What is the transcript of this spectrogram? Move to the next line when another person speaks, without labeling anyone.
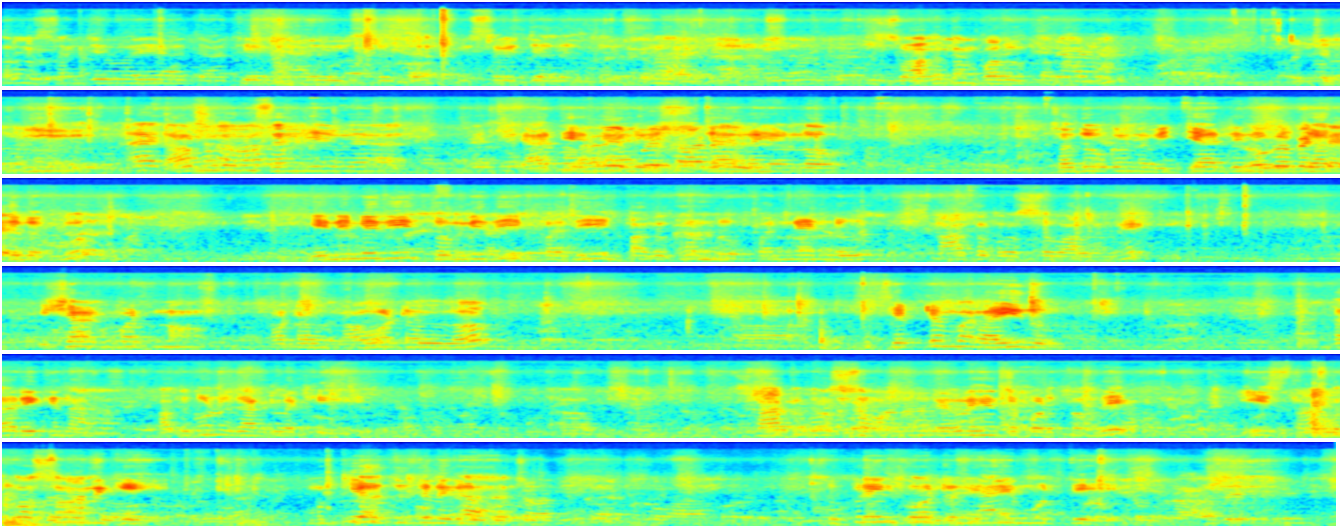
సంజీవయ్య జాతీయ న్యాయ విశ్వవిద్యా- విశ్వవిద్యాలయం తరఫున స్వాగతం పలుకుతున్నాము. ఈ దామోదరం సంజీవయ్య జాతీయ న్యాయ విశ్వవిద్యాలయంలో చదువుకున్న విద్యార్థిని విద్యార్థులకు ఎనిమిది తొమ్మిది పది పదకొండు పన్నెండు స్నాతకోత్సవాలని విశాఖపట్నం హోటల్ నవోటల్లో సెప్టెంబర్ ఐదు తారీఖున పదకొండు గంటలకి స్నాతకోత్సవం నిర్వహించబడుతుంది. ఈ స్నాతకోత్సవానికి ముఖ్య అతిథులుగా సుప్రీంకోర్టు న్యాయమూర్తి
